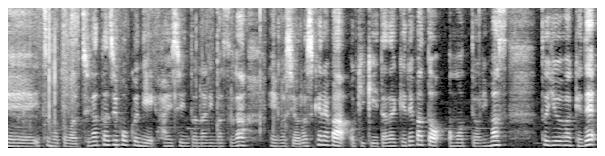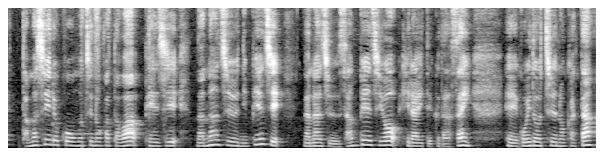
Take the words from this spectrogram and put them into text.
えー、いつもとは違った時刻に配信となりますが、えもしよろしければお聴きいただければと思っております。というわけで、魂力をお持ちの方はページ72ページ、73ページを開いてください。えー、ご移動中の方、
